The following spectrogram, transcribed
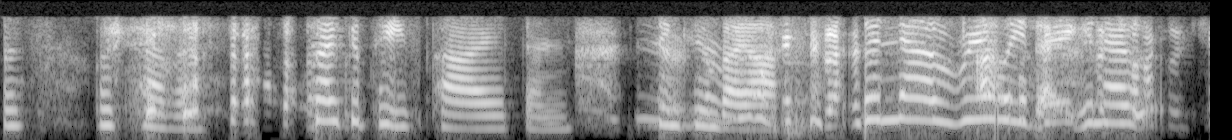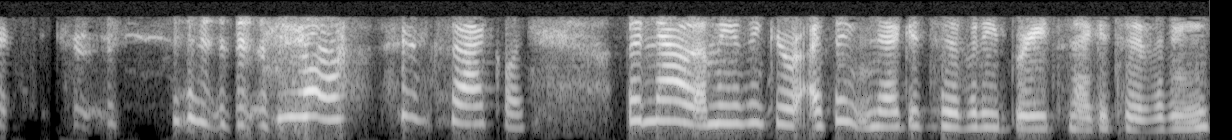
Let's let's have a smoke a peace pipe and Yeah, kumbaya. yeah. But no, really, that you know, yeah, exactly. But no, I mean, I think you're. I think negativity breeds negativity,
